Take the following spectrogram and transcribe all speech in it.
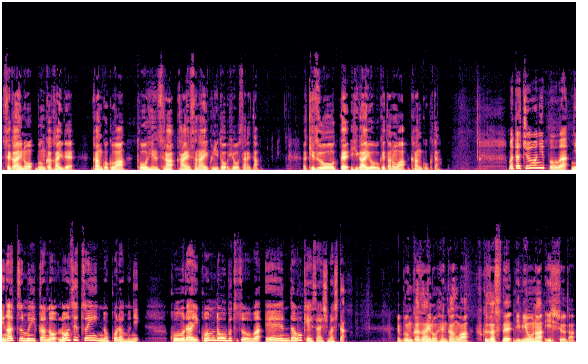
世界の文化界で韓国は盗品すら返さない国と評された。傷を負って被害を受けたのは韓国だ。また中央日報は2月6日の論説委員のコラムに高麗近藤仏像は永遠だを掲載しました。文化財の返還は複雑で微妙な一種だ。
